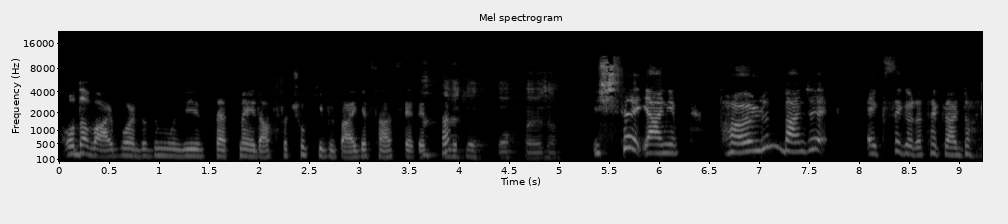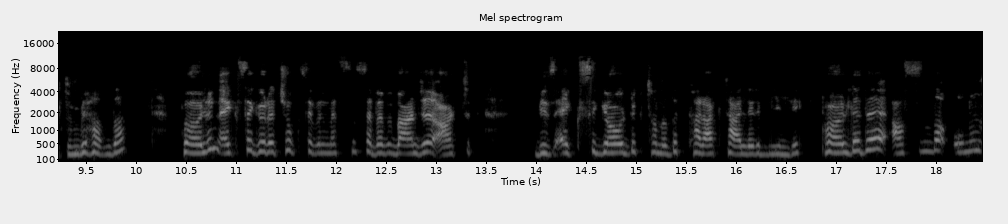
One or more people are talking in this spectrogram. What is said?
O da var bu arada The Movies That Made Us'ta çok iyi bir belgesel serisi. evet o, o, evet. İşte yani Pearl'ün bence X'e göre tekrar döndüm bir anda. Pearl'ün X'e göre çok sevilmesinin sebebi bence artık biz X'i gördük, tanıdık, karakterleri bildik. Pearl'de de aslında onun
